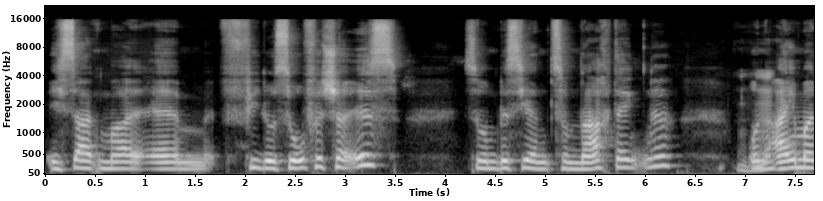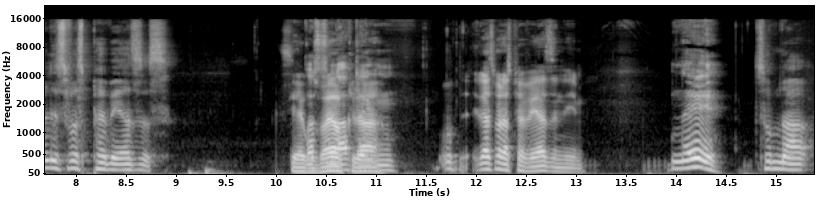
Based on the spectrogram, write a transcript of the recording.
ich sag mal, ähm, philosophischer ist. So ein bisschen zum Nachdenken. ne? Und Mhm. einmal ist was Perverses. Sehr gut, Was war auch klar. Nachdenken. Lass mal das Perverse nehmen. Nee. Zum Na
